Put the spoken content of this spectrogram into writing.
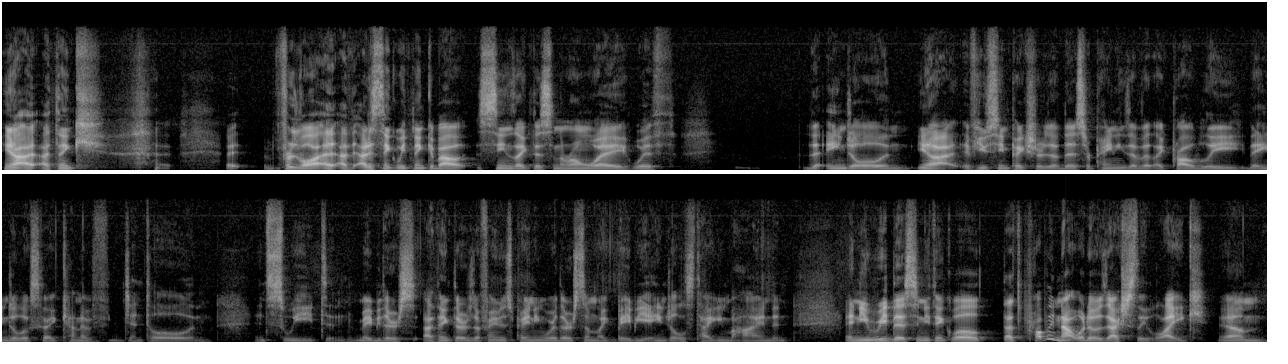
You know, I, I think. First of all, I, I just think we think about scenes like this in the wrong way with the angel and you know if you've seen pictures of this or paintings of it like probably the angel looks like kind of gentle and and sweet. And maybe there's i think there's a famous painting where there's some like baby angels tagging behind. And and you read this and you think well that's probably not what it was actually like. Um,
